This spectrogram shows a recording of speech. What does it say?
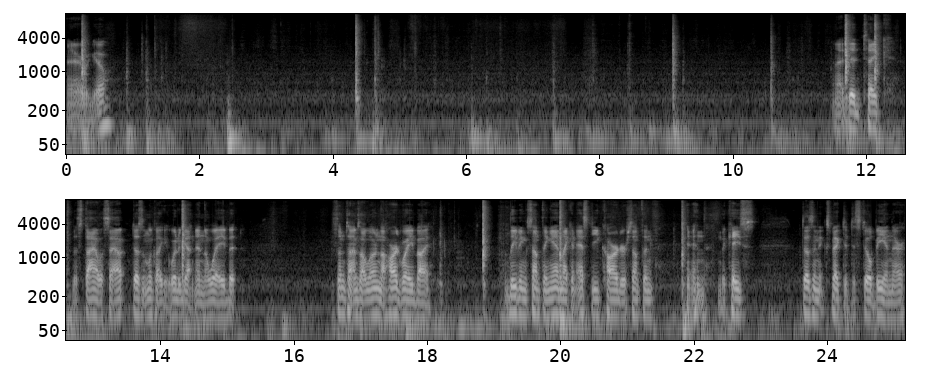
There we go. Did take the stylus out. Doesn't look like it would have gotten in the way, but sometimes I'll learn the hard way by leaving something in, like an SD card or something, and the case doesn't expect it to still be in there.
